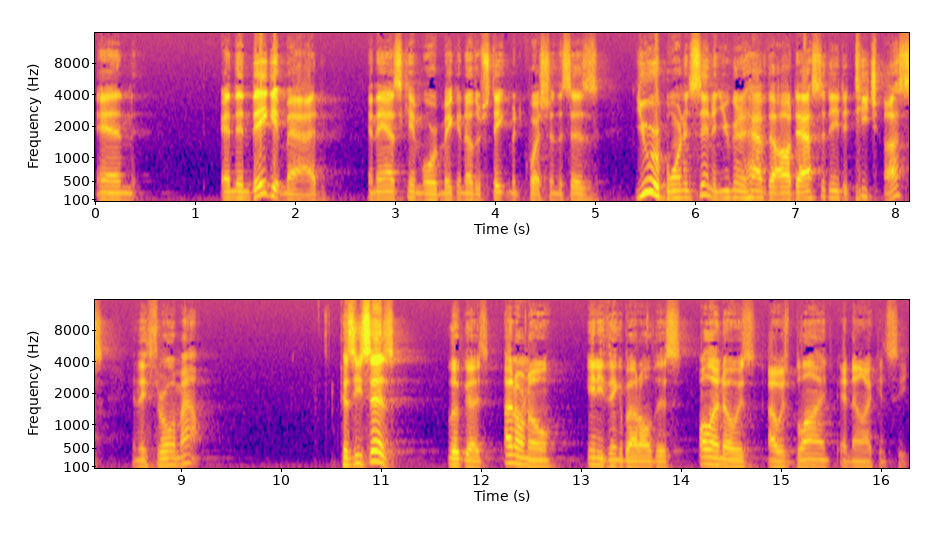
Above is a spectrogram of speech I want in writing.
And, and then they get mad, and they ask him or make another statement question that says, You were born in sin, and you're going to have the audacity to teach us? And they throw him out. Because he says, Look, guys, I don't know anything about all this. All I know is I was blind, and now I can see.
